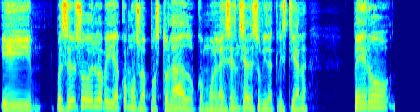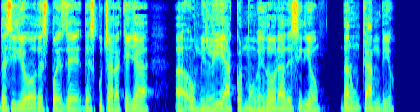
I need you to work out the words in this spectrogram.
y pues eso él lo veía como su apostolado, como la esencia de su vida cristiana, pero decidió después de, de escuchar aquella humilía conmovedora, decidió dar un cambio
